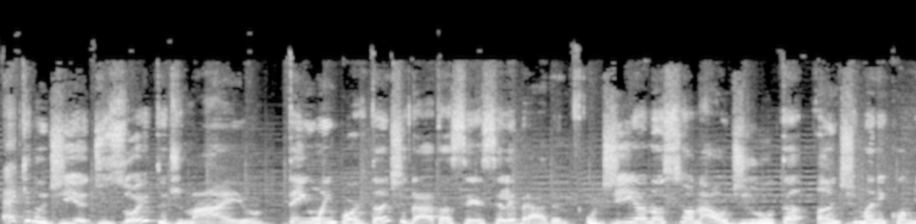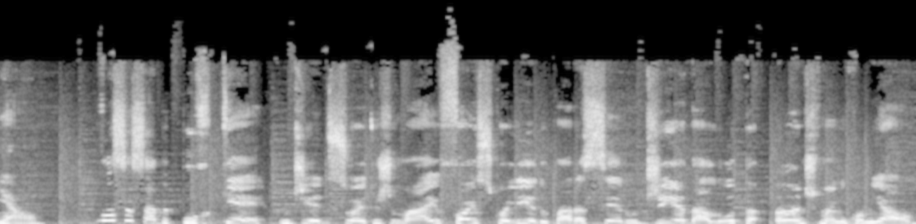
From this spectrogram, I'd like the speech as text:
É que no dia 18 de maio tem uma importante data a ser celebrada: o Dia Nacional de Luta Antimanicomial. Você sabe por que o dia 18 de maio foi escolhido para ser o dia da luta antimanicomial?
